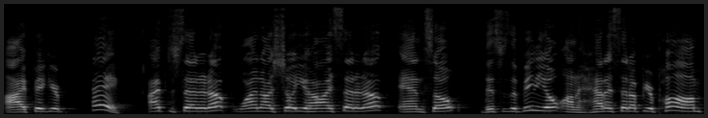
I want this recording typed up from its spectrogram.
I figured, hey, I have to set it up. Why not show you how I set it up? And so this is a video on how to set up your Palm,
